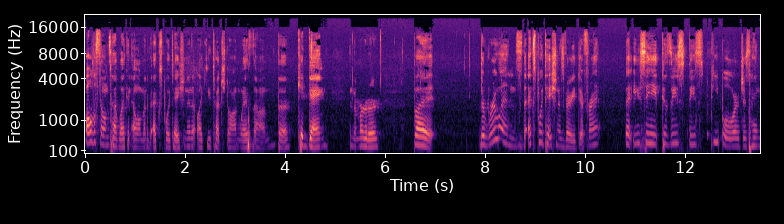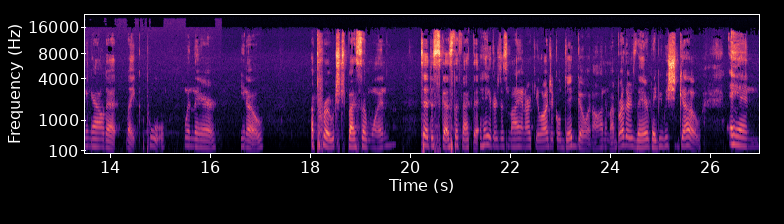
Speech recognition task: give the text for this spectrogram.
all the films have like an element of exploitation in it, like you touched on with um, the kid gang and the murder. But the ruins, the exploitation is very different. That you see, because these these people are just hanging out at like a pool when they're, you know, approached by someone to discuss the fact that hey, there's this Mayan archaeological dig going on, and my brother's there. Maybe we should go. And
